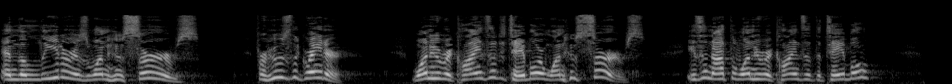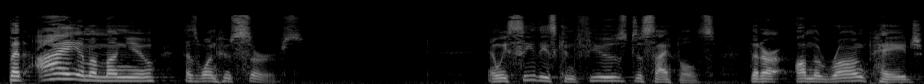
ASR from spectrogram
and the leader is one who serves. For who's the greater? One who reclines at a table or one who serves? Is it not the one who reclines at the table? But I am among you as one who serves. And we see these confused disciples that are on the wrong page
